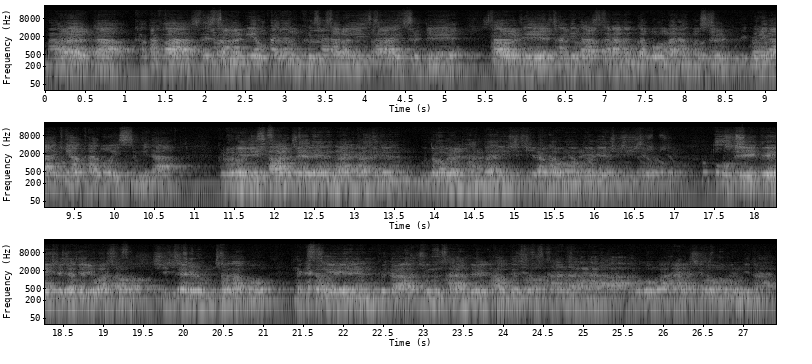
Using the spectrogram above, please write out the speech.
말하였다. 각하 세상을 미혹하던 그 사람이 살아 있을 때에 사흘 뒤에 자기가 살아난다고 말한 것을 우리가 기억하고 있습니다. 그러니 사흘째 되는 날까지는 무덤을 단단히 지키라고 명령해 주십시오. 혹시 그의 제자들이 와서 시체를 훔쳐가고 백성에게는 그가 죽은 사람들 가운데서 살아났다 하고 말할지도 모릅니다.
